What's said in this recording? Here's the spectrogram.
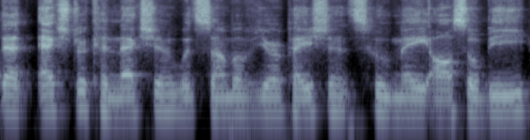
that extra connection with some of your patients who may also be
